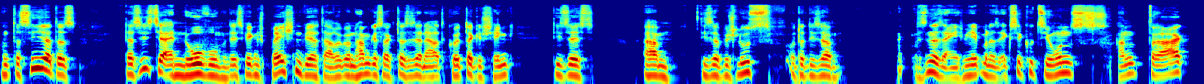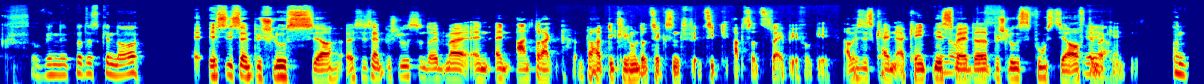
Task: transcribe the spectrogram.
und das ist ja das, das ist ja ein Novum, deswegen sprechen wir darüber und haben gesagt, das ist eine Art Göttergeschenk, dieses, ähm, dieser Beschluss oder dieser, was ist das eigentlich, wie nennt man das, Exekutionsantrag, wie nennt man das genau? Es ist ein Beschluss, ja. Es ist ein Beschluss und eben ein, ein Antrag unter Artikel 146 Absatz 2 BVG. Aber es ist kein Erkenntnis, genau, weil der Beschluss fußt ja auf ja, dem ja. Erkenntnis. Und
